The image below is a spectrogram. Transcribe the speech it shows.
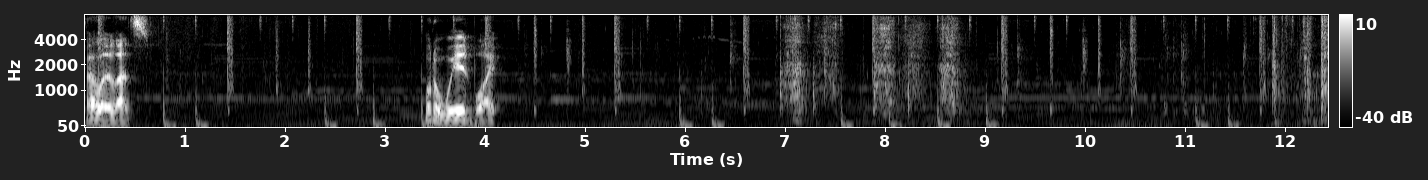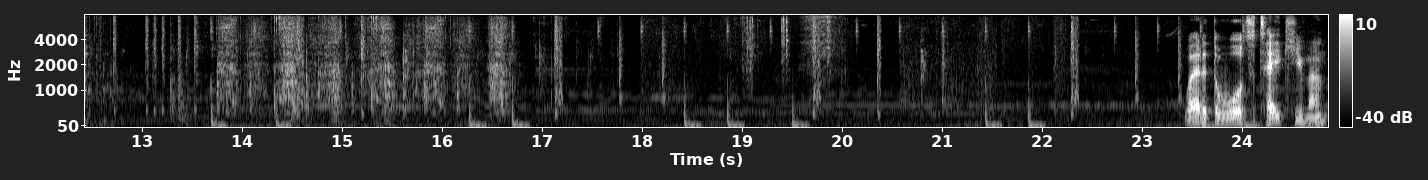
Hello, lads. What a weird wipe. Where did the water take you, man?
